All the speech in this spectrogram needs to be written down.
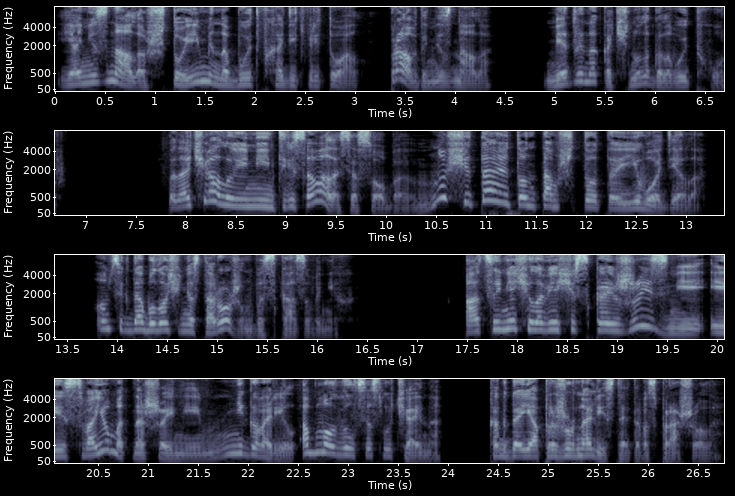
Я не знала, что именно будет входить в ритуал. Правда, не знала. Медленно качнула головой Тхур. Поначалу и не интересовалась особо, но считает он там что-то его дело. Он всегда был очень осторожен в высказываниях. О цене человеческой жизни и своем отношении не говорил, обмолвился случайно, когда я про журналиста этого спрашивала.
